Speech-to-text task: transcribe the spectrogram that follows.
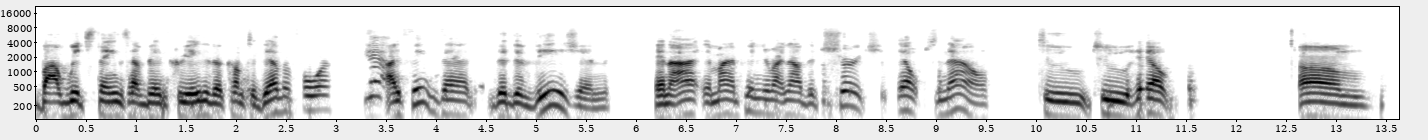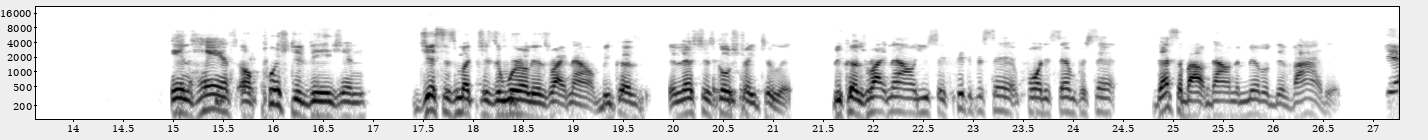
by which things have been created or come together for. Yeah. I think that the division, and I, in my opinion, right now, the church helps now to to help um enhance or push division just as much as the world is right now. Because let's just go straight to it. Because right now you say 50%, 47%, that's about down the middle divided. Yeah.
